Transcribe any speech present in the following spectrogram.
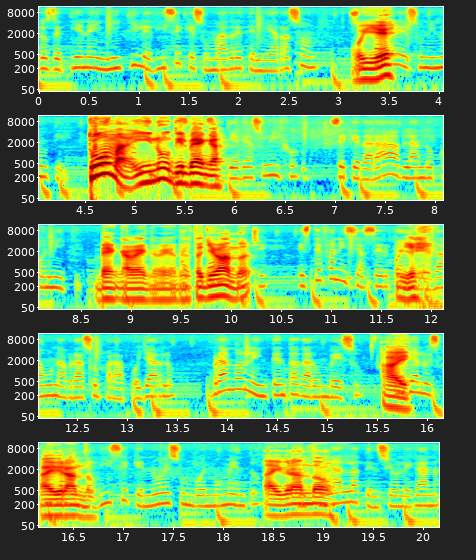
Los detiene y Nicky le dice que su madre tenía razón. Su Oye. padre es un inútil. ¡Toma! Inútil, venga. se lleve a su hijo, se quedará hablando con Nicky. Venga, venga, venga, te lo estás llevando, ¿eh? Stephanie se acerca Oye. y le da un abrazo para apoyarlo. Brandon le intenta dar un beso. Ay, Ella lo esquiva ay, y le Brandon. dice que no es un buen momento. Ay, Al Brandon. final la tensión le gana.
